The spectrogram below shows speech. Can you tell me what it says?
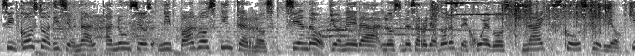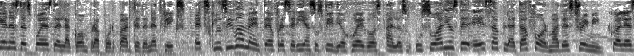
sin costo adicional, anuncios ni pagos internos, siendo pionera los desarrolladores de juegos Night School Studio, quienes después de la compra por parte de Netflix, exclusivamente ofrecerían sus videojuegos a los usuarios de esa plataforma de streaming. ¿Cuáles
